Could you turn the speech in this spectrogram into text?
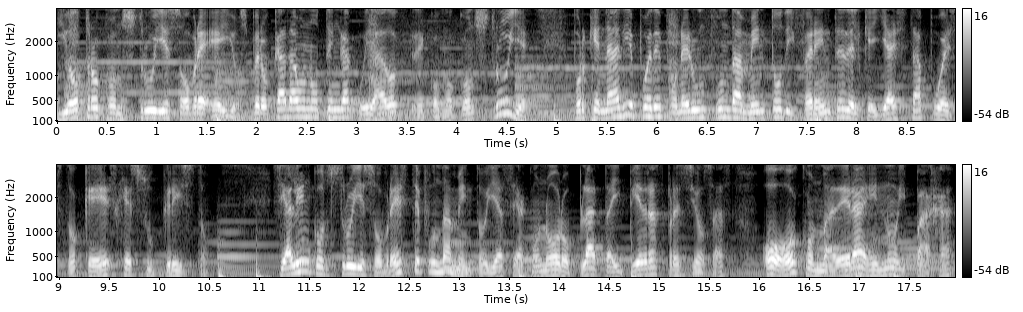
y otro construye sobre ellos, pero cada uno tenga cuidado de cómo construye, porque nadie puede poner un fundamento diferente del que ya está puesto, que es Jesucristo. Si alguien construye sobre este fundamento, ya sea con oro, plata y piedras preciosas, o con madera, heno y paja,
